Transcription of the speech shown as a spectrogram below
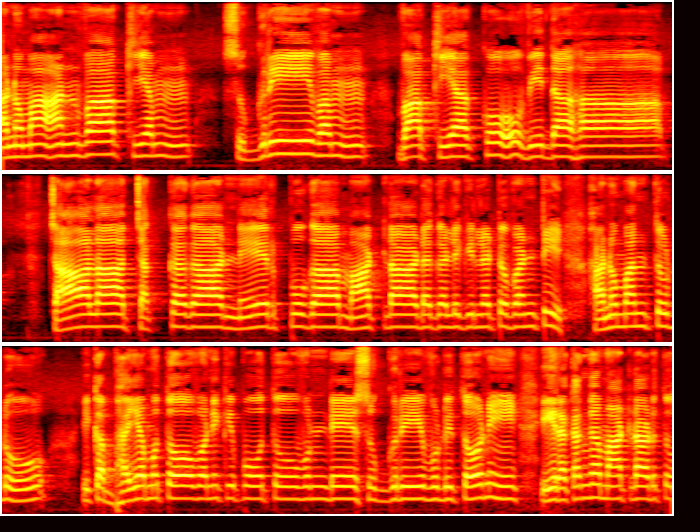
హనుమాన్ వాక్యం సుగ్రీవం వాక్య కోవిద. చాలా చక్కగా నేర్పుగా మాట్లాడగలిగినటువంటి హనుమంతుడు ఇక భయముతో వణికిపోతూ ఉండే సుగ్రీవుడితోని ఈ రకంగా మాట్లాడుతూ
